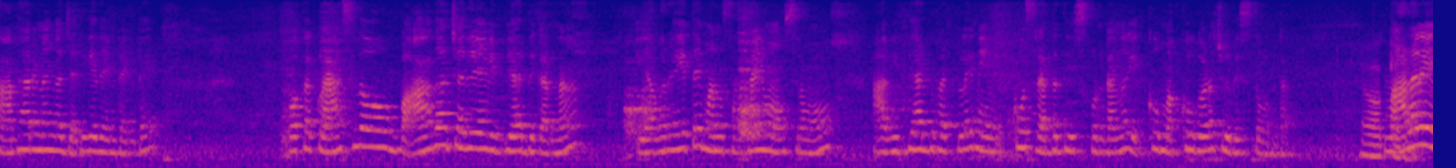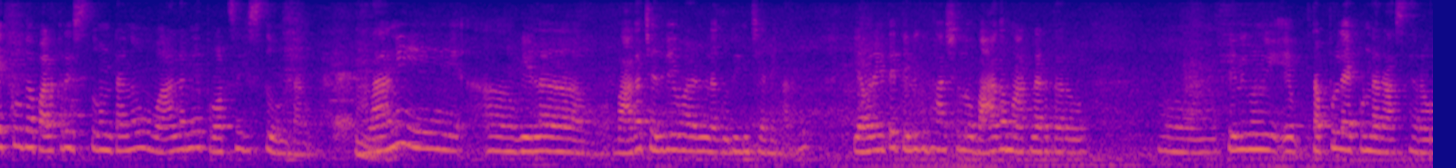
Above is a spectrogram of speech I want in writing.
సాధారణంగా జరిగేది ఏంటంటే ఒక క్లాస్లో బాగా చదివే విద్యార్థి కన్నా ఎవరైతే మన సహాయం అవసరమో ఆ విద్యార్థి పట్లే నేను ఎక్కువ శ్రద్ధ తీసుకుంటాను ఎక్కువ మక్కువ కూడా చూపిస్తూ ఉంటాను. వాళ్ళనే ఎక్కువగా పలకరిస్తూ ఉంటాను వాళ్ళనే ప్రోత్సహిస్తూ ఉంటాను. ఆ, వీళ్ళ బాగా చదివే వాళ్ళ గురించి అని కాదు ఎవరైతే తెలుగు భాషలో బాగా మాట్లాడతారో తెలుగుని తప్పు లేకుండా రాస్తారో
